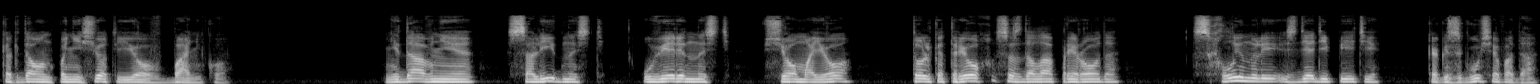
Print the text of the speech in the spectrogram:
когда он понесет ее в баньку. Недавняя солидность, уверенность все мое, только трех создала природа, схлынули с дяди Пети, как с гуся вода.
